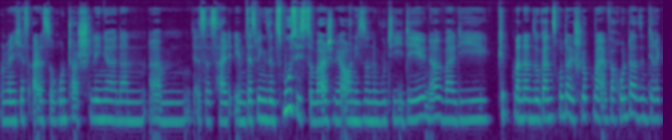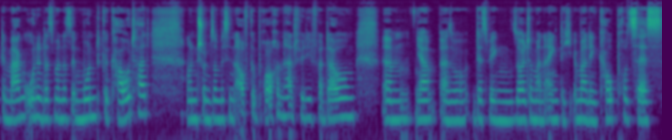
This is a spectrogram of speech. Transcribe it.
Und wenn ich das alles so runterschlinge, dann ähm, ist das halt eben, deswegen sind Smoothies zum Beispiel auch nicht so eine gute Idee, ne? Weil die kippt man dann so ganz runter, die schluckt man einfach runter, sind direkt im Magen, ohne dass man das im Mund gekaut hat und schon so ein bisschen aufgebrochen hat für die Verdauung. Verdauung. Ähm, ja, also deswegen sollte man eigentlich immer den Kauprozess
